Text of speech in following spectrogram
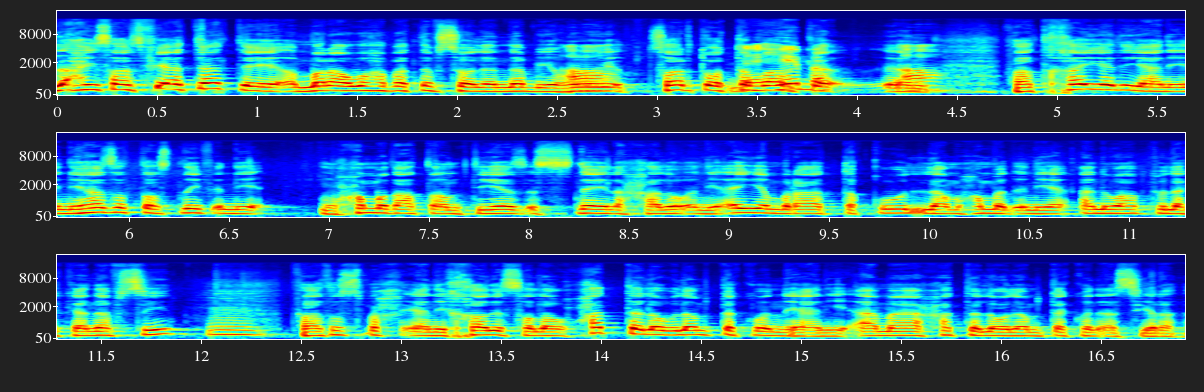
لا هي صارت فئة ثالثه امراه وهبت نفسها للنبي هو آه. صارت تعتبر. يعني آه. فتخيلي يعني إني هذا التصنيف إني محمد أعطى امتياز استثنائي لحاله إني أي امرأة تقول لمحمد إني أنا وهبت لك نفسي فتصبح يعني خالصة لو حتى لو لم تكن يعني اما حتى لو لم تكن أسيرة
